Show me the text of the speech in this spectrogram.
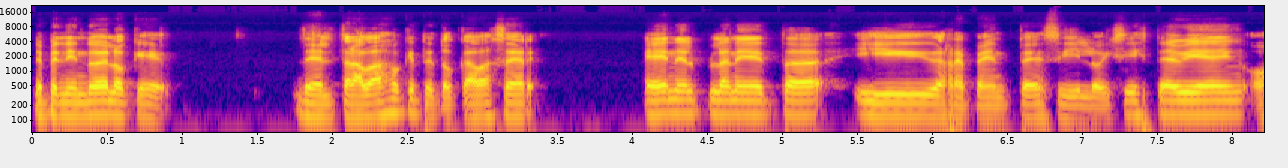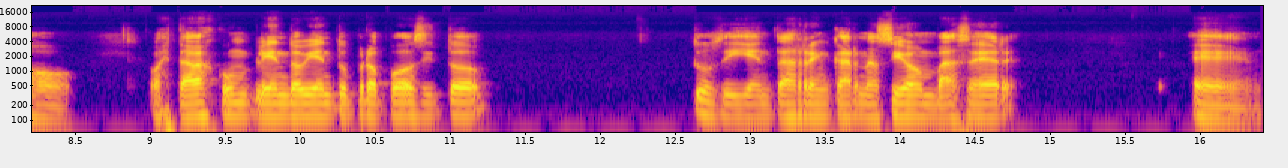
dependiendo de lo que del trabajo que te tocaba hacer en el planeta y de repente si lo hiciste bien o, o estabas cumpliendo bien tu propósito, tu siguiente reencarnación va a ser eh,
